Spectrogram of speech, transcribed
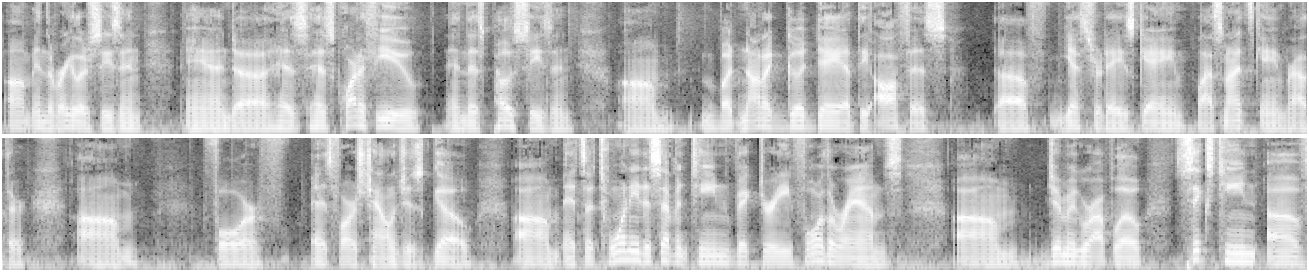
um, in the regular season, and uh, has has quite a few in this postseason. Um, but not a good day at the office of yesterday's game, last night's game rather, um, for as far as challenges go. Um, it's a 20 to 17 victory for the Rams. Um, Jimmy Garoppolo, 16 of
